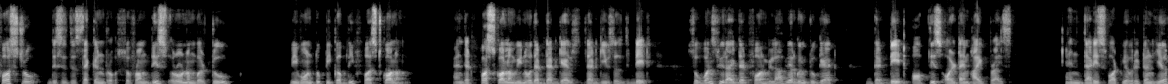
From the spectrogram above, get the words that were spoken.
first row, this is the second row. So from this row number 2, we want to pick up the first column and that first column we know that that gives that gives us the date so once we write that formula we are going to get the date of this all-time high price and that is what we have written here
